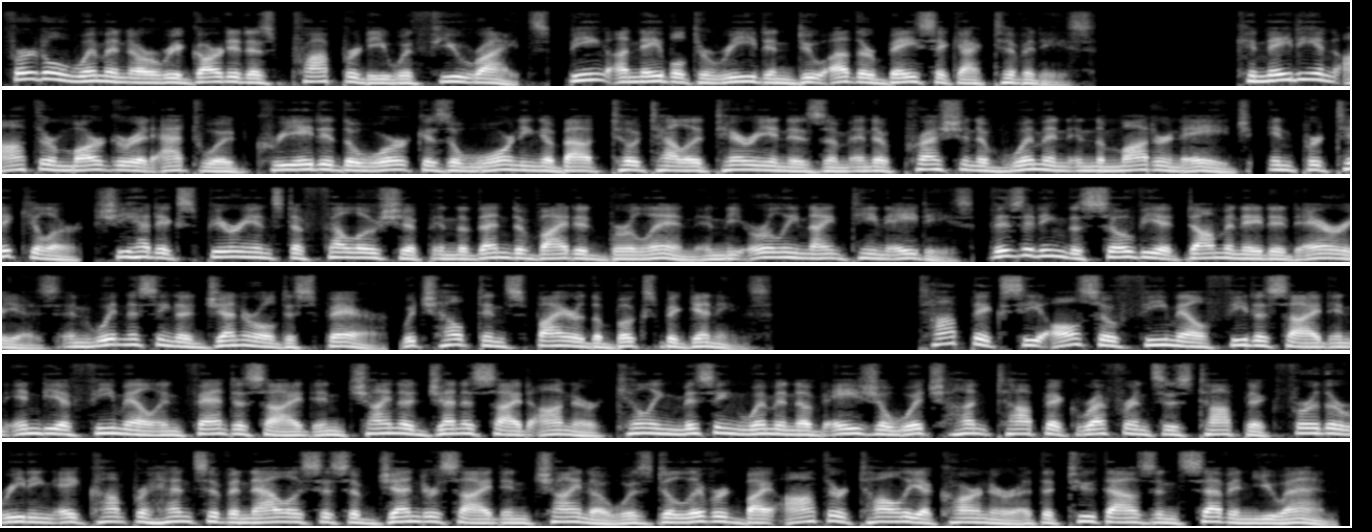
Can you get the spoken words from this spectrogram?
Fertile women are regarded as property with few rights, being unable to read and do other basic activities. Canadian author Margaret Atwood created the work as a warning about totalitarianism and oppression of women in the modern age. In particular, she had experienced a fellowship in the then divided Berlin in the early 1980s, visiting the Soviet dominated areas and witnessing a general despair, which helped inspire the book's beginnings. Topic see also Female feticide in India Female infanticide in China Genocide Honor killing missing women of Asia Witch hunt topic References topic Further reading A comprehensive analysis of gendercide in China was delivered by author Talia Carner at the 2007 UN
